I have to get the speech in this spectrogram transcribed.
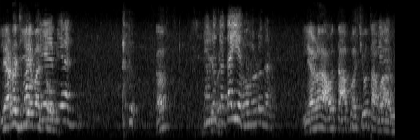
લેડો જીએ બાદ તો. હા? બાદ. જતાઈએ. લેડો આવો તાપ હોય, તાપ આવે.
